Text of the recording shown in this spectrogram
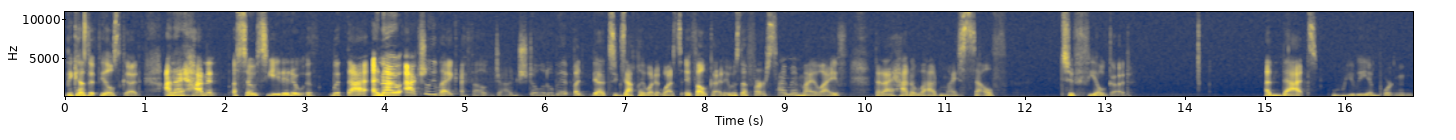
because it feels good. And I hadn't associated it with, with that. And I actually like I felt judged a little bit, but that's exactly what it was. It felt good. It was the first time in my life that I had allowed myself to feel good. And that's really important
